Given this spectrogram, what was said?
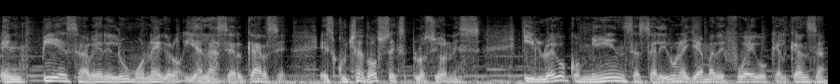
Empieza a ver el humo negro y al acercarse escucha dos explosiones y luego comienza a salir una llama de fuego que alcanza,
